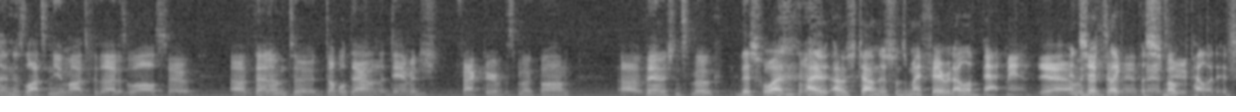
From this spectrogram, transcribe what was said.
And there's lots of new mods for that as well. So uh, Venom to double down on the damage factor of the Smoke Bomb. Uh, Vanish and Smoke. This one, I, I was telling this one's my favorite. I love Batman. Yeah, I'm and a so huge it's like a smoke too. pellet. It's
